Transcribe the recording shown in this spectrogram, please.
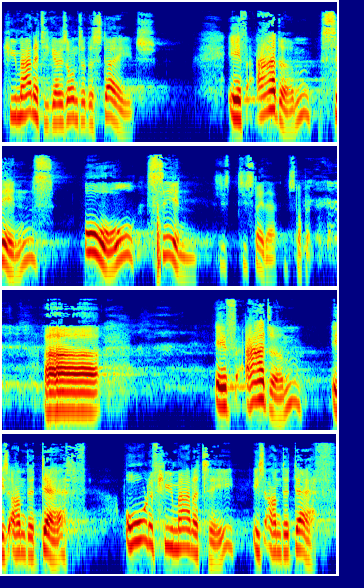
humanity goes onto the stage. If Adam sins, all sin. Just, just stay there. Stop it. Uh, if Adam is under death, all of humanity is under death.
